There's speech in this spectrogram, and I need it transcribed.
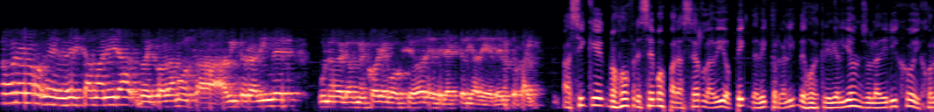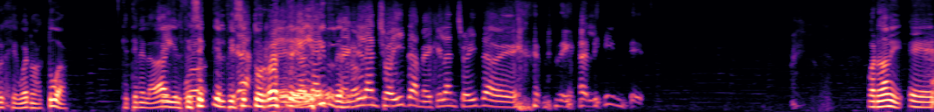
No, no, no, de, esta manera recordamos a, Víctor Galíndez, uno de los mejores boxeadores de la historia de, nuestro país. Así que nos ofrecemos para hacer la biopic de Víctor Galíndez, vos escribí el guion, yo la dirijo y Jorge, bueno, actúa, que tiene la edad y el físico el physique de Galíndez, me, dejé la anchoita, me dejé la anchoita de, de Galíndez. Bueno, Dami, eh,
